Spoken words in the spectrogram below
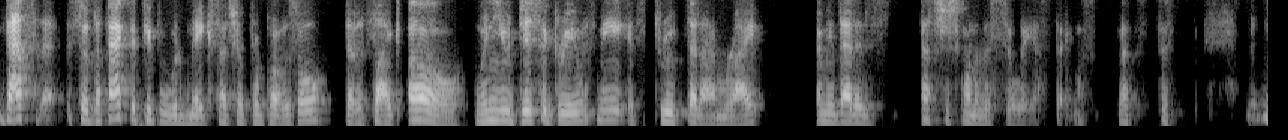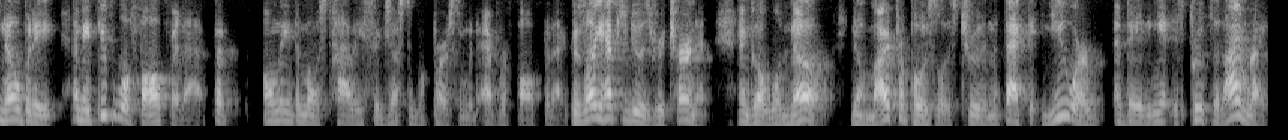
that's so the fact that people would make such a proposal that it's like oh when you disagree with me it's proof that i'm right. I mean that is that's just one of the silliest things. That's just nobody i mean people will fall for that but only the most highly suggestible person would ever fall for that because all you have to do is return it and go well no no my proposal is true. And the fact that you are evading it is proof that i'm right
